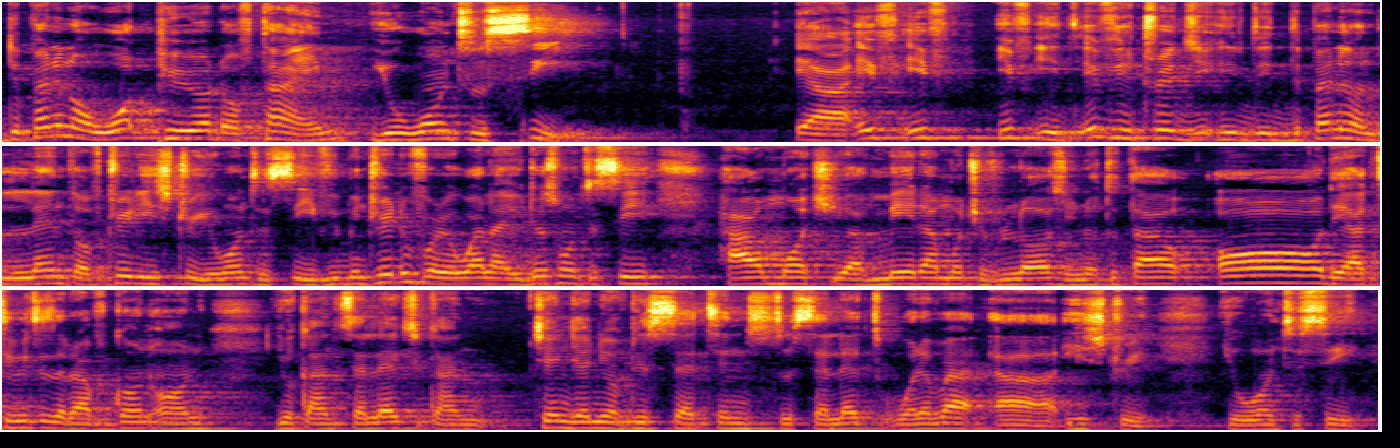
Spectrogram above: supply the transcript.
depending on what period of time you want to see yeah if if if it if you trade if the, depending on the length of trade history you want to see. If you've been trading for a while and you just want to see how much you have made how much you've lost you know total all the activities that have gone on you can select you can change any of these settings to select whatever uh, history you want to see.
